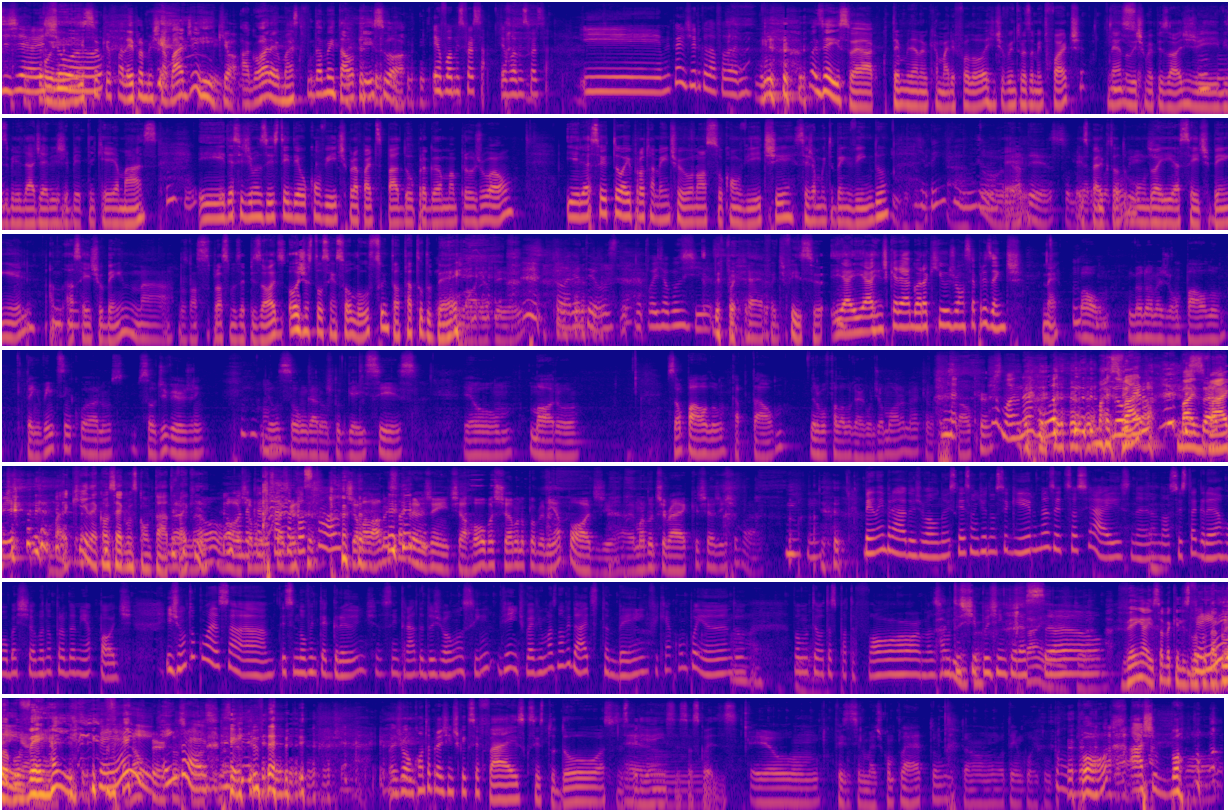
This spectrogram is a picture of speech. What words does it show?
de Jean Por João. isso que eu falei pra me chamar de Rick, ó. Agora é mais que fundamental que isso, ó. Eu vou me esforçar, eu vou me esforçar. E me perdi do que eu tava falando. Mas é isso, é a- terminando o que a Mari falou, a gente viu um entrosamento forte, né, no último episódio de visibilidade LGBTQIA+. E decidimos estender o convite para participar do programa pro João. E ele aceitou aí prontamente o nosso convite. Seja muito bem-vindo. Seja bem-vindo. Eu agradeço. Espero que todo convite. mundo aí aceite bem ele, a- aceite o bem na, nos nossos próximos episódios. Hoje eu estou sem soluço, então tá tudo bem. Glória a Deus. Glória a Deus, né? depois de alguns dias. Depois, é, foi difícil. E aí a gente quer agora que o João se apresente, né? Bom, meu nome é João Paulo, tenho 25 anos, sou de virgem. Eu sou um garoto gay cis. Eu moro em São Paulo, capital. Eu não vou falar o lugar onde eu moro, né? Que eu não tenho stalkers. Eu moro na rua. Mas vai, mas vai Sabe? que, vai que, né? Consegue uns contatos, vai que. Não, ó, chama no Instagram. postal. Chama lá no Instagram, gente. Arroba chama no probleminha pode. Aí manda o direct e a gente vai. Bem lembrado, João. Não esqueçam de nos seguir nas redes sociais, né? No nosso Instagram, arroba chama no probleminha pode. E junto com essa, esse novo integrante, essa entrada do João, assim, gente, vai vir umas novidades também. Fiquem acompanhando. Ai, Vamos ter outras plataformas, Tá outros lindo. tipos de interação. Vem aí, sabe aqueles logos Vem da aí. Globo? Vem aí. Vem aí, perca em os breve. Mas, João, conta pra gente o que, que você faz, o que você estudou, as suas É, experiências, essas coisas. Eu fiz ensino médio completo, então eu tenho um currículo Bom, acho bom. bom.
